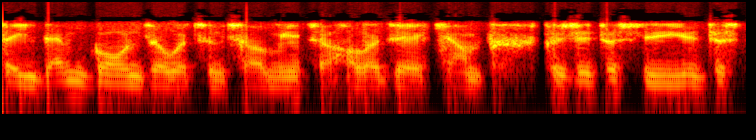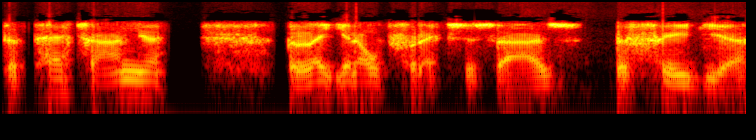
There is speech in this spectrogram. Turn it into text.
see them go and do it and tell me it's a holiday camp because you're just you're just a pet, aren't you? They let you out for exercise, they feed you,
